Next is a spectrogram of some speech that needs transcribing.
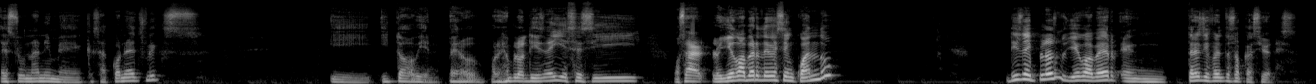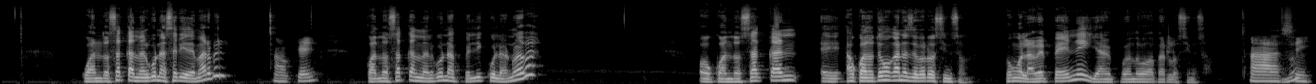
es un anime que sacó Netflix y, y todo bien. Pero, por ejemplo, Disney, ese sí. O sea, lo llego a ver de vez en cuando. Disney Plus lo llego a ver en tres diferentes ocasiones. Cuando sacan alguna serie de Marvel, Ok. cuando sacan alguna película nueva, o cuando sacan. eh, o cuando tengo ganas de ver Los Simpson. Pongo la VPN y ya me pongo a ver Los Simpson. Ah, ¿No? sí.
